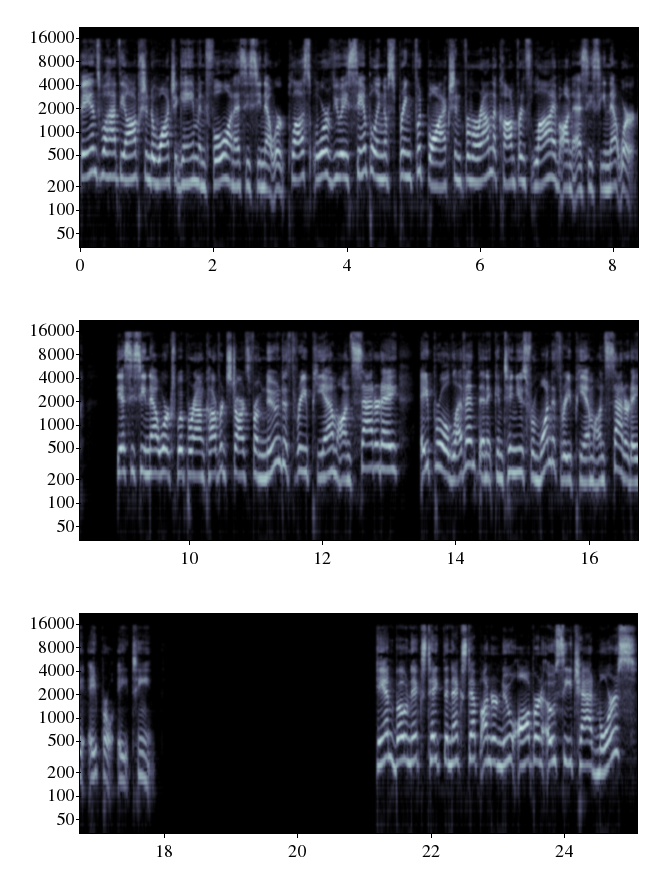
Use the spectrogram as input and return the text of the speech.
Fans will have the option to watch a game in full on SEC Network Plus or view a sampling of spring football action from around the conference live on SEC Network. The SEC Network's whip around coverage starts from noon to 3 p.m. on Saturday, April 11th, and it continues from 1 to 3 p.m. on Saturday, April 18th. Can Bo Nix take the next step under new Auburn OC Chad Morris?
